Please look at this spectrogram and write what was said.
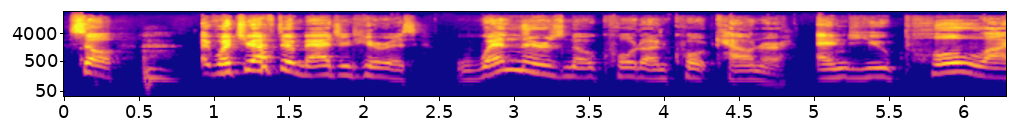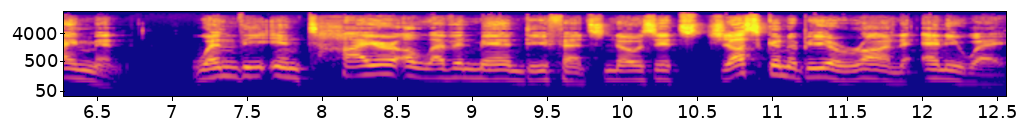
So, what you have to imagine here is when there's no quote unquote counter and you pull linemen when the entire 11 man defense knows it's just going to be a run anyway.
